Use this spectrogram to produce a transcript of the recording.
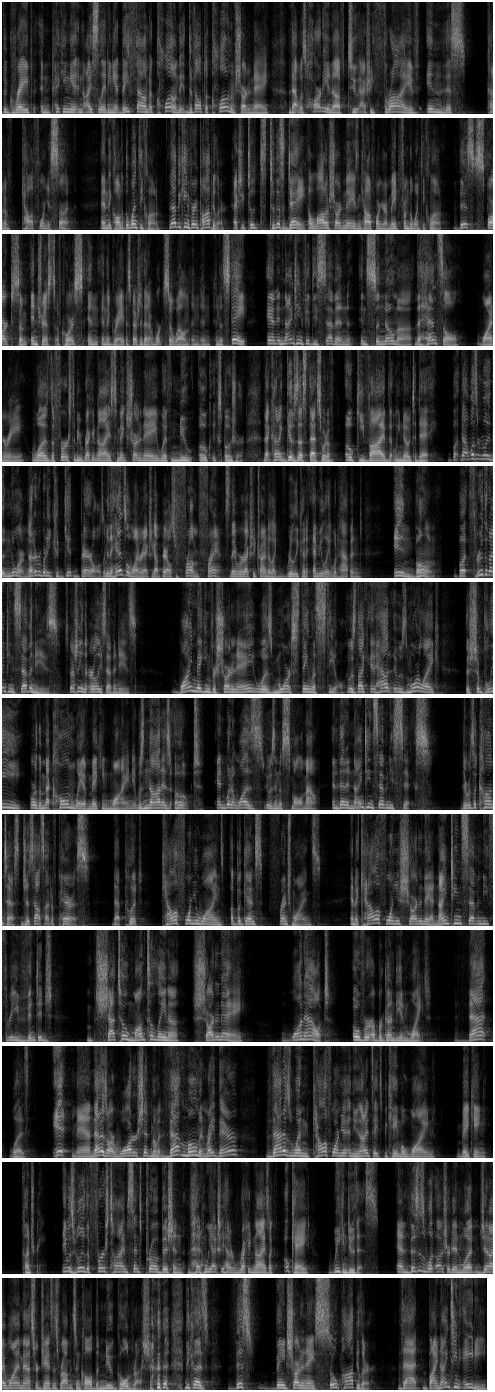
the grape and picking it and isolating it, they found a clone. They developed a clone of Chardonnay that was hardy enough to actually thrive in this kind of California sun. And they called it the Wente clone. And that became very popular. Actually, to, to this day, a lot of Chardonnays in California are made from the Wente clone. This sparked some interest, of course, in, in the grape, especially that it worked so well in, in, in the state. And in 1957, in Sonoma, the Hanzell winery was the first to be recognized to make Chardonnay with new oak exposure. That kind of gives us that sort of oaky vibe that we know today. But that wasn't really the norm. Not everybody could get barrels. I mean, the Hanzell winery actually got barrels from France. They were actually trying to like really kind of emulate what happened in Beaune. But through the 1970s, especially in the early 70s, winemaking for Chardonnay was more stainless steel. It was like it had it was more like the Chablis or the Macon way of making wine. It was not as oaked. And when it was, it was in a small amount. And then in 1976, there was a contest just outside of Paris that put California wines up against French wines and a California Chardonnay, a 1973 vintage Chateau Montelena Chardonnay, won out over a Burgundian white. That was it, man. That is our watershed moment. That moment right there, that is when California and the United States became a wine making country. It was really the first time since Prohibition that we actually had to recognize, like, okay, we can do this. And this is what ushered in what Jedi wine master Jancis Robinson called the new gold rush, because this made Chardonnay so popular that by 1980,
